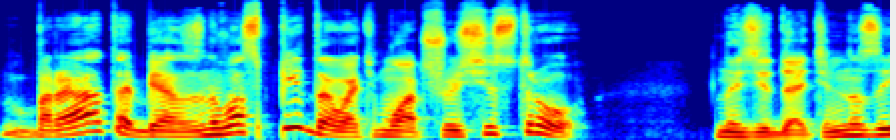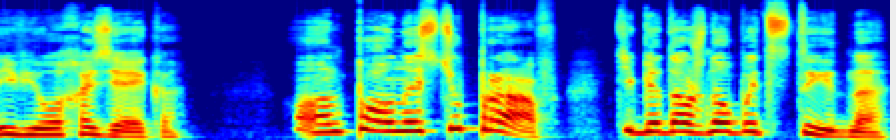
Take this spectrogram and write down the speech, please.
«Брат обязан воспитывать младшую сестру», – назидательно заявила хозяйка. «Он полностью прав. Тебе должно быть стыдно.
